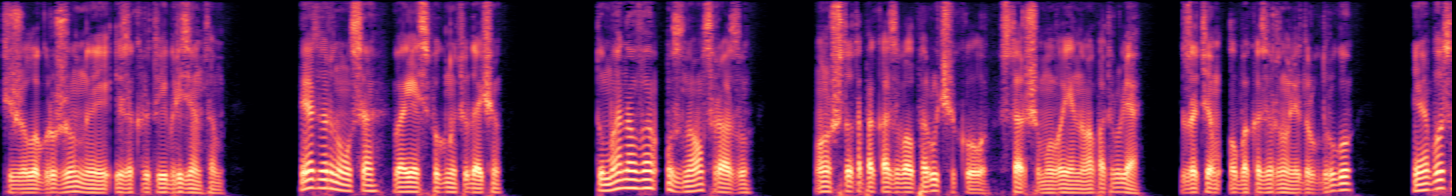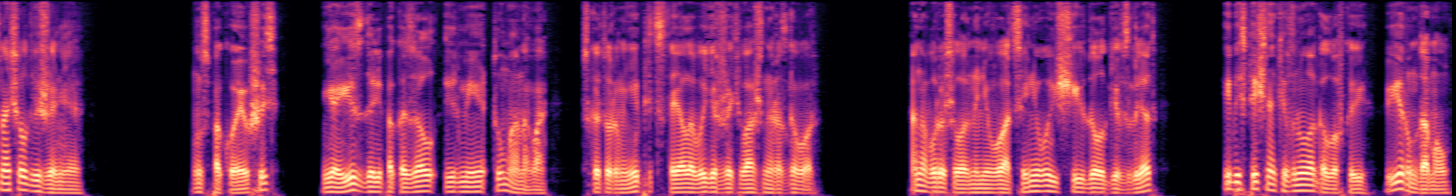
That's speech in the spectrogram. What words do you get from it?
тяжело груженные и закрытые брезентом, и отвернулся, боясь спугнуть удачу. Туманова узнал сразу. Он что-то показывал поручику, старшему военного патруля. Затем оба козырнули друг другу и обоз начал движение. Успокоившись, я издали показал Ирме Туманова, с которым ей предстояло выдержать важный разговор. Она бросила на него оценивающий долгий взгляд и беспечно кивнула головкой. Ерунда, мол.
